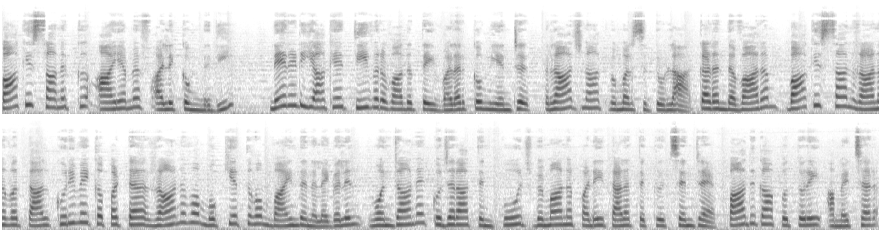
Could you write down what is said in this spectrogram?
பாகிஸ்தானுக்கு ஐஎம்எஃப் அளிக்கும் நிதி நேரடியாக தீவிரவாதத்தை வளர்க்கும் என்று ராஜ்நாத் விமர்சித்துள்ளார். கடந்த வாரம் பாகிஸ்தான் ராணுவத்தால் குறிவைக்கப்பட்ட ராணுவ முக்கியத்துவம் வாய்ந்த நிலைகளில் ஒன்றான குஜராத்தின் பூஜ் விமானப்படை தளத்துக்கு சென்ற பாதுகாப்புத்துறை அமைச்சர்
